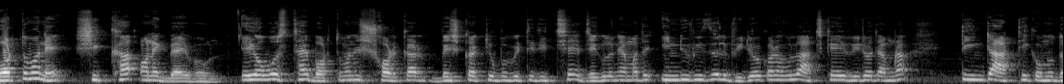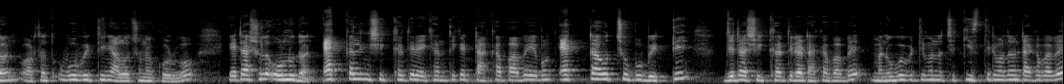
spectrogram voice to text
বর্তমানে শিক্ষা অনেক ব্যয়বহুল। এই অবস্থায় বর্তমানে সরকার বেশ কয়েকটি উপবৃত্তি দিচ্ছে, যেগুলো নিয়ে আমাদের ইন্ডিভিজুয়াল ভিডিও করা হলো। আজকে এই ভিডিওতে আমরা তিনটা আর্থিক অনুদান, অর্থাৎ উপবৃত্তি নিয়ে আলোচনা করব। এটা আসলে অনুদান। এককালীন শিক্ষার্থীরা এখান থেকে টাকা পাবে এবং একটা হচ্ছে উপবৃত্তি, যেটা শিক্ষার্থীরা টাকা পাবে। মানে উপবৃত্তি মানে হচ্ছে কিস্তির মাধ্যমে টাকা পাবে।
